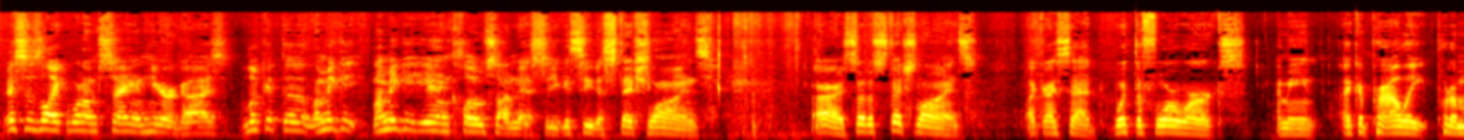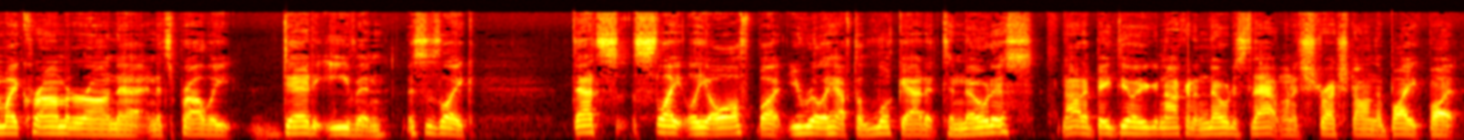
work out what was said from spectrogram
this is like what I'm saying here, guys. Look at the, let me get, let me get you in close on this so you can see the stitch lines. All right, so the stitch lines, like I said, with the Fourwerx, I mean, I could probably put a micrometer on that and it's probably dead even. This is like, that's slightly off, but you really have to look at it to notice. Not a big deal. You're not going to notice that when it's stretched on the bike, but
